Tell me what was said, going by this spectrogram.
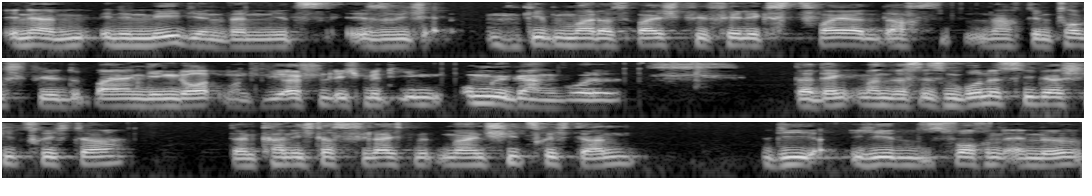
in, der, in den Medien, wenn jetzt, also ich gebe mal das Beispiel Felix Zweier nach, nach dem Topspiel Bayern gegen Dortmund, wie öffentlich mit ihm umgegangen wurde. Da denkt man, das ist ein Bundesliga-Schiedsrichter, dann kann ich das vielleicht mit meinen Schiedsrichtern, die jedes Wochenende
